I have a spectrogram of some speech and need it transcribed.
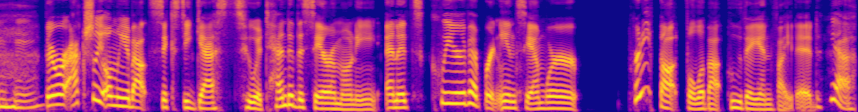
Mhm. There were actually only about 60 guests who attended the ceremony, and it's clear that Britney and Sam were pretty thoughtful about who they invited. Yeah.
